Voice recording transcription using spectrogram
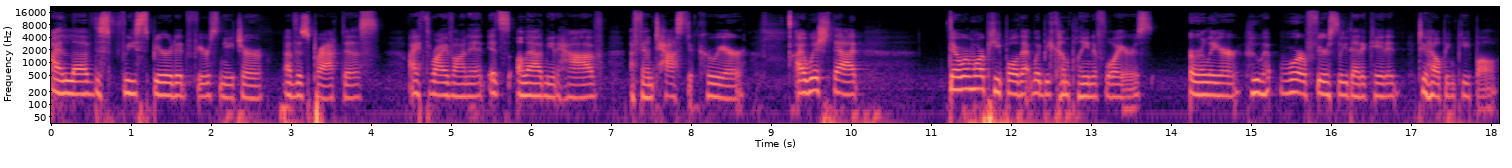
I love this free spirited, fierce nature of this practice. I thrive on it. It's allowed me to have a fantastic career. I wish that there were more people that would become plaintiff lawyers earlier who were fiercely dedicated to helping people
